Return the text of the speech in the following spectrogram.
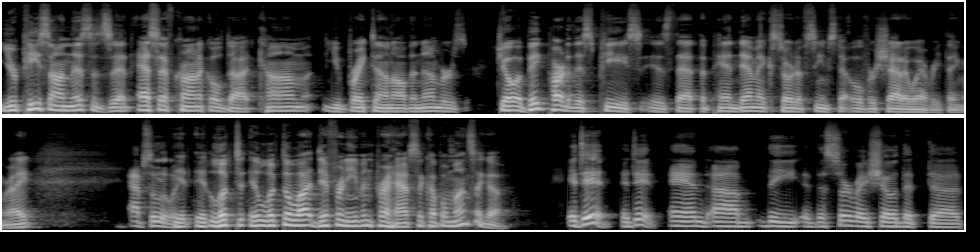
Your piece on this is at sfchronicle.com. You break down all the numbers. Joe, a big part of this piece is that the pandemic sort of seems to overshadow everything, right? Absolutely. It, it looked it looked a lot different, even perhaps a couple months ago. It did. It did. And um, the the survey showed that uh,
